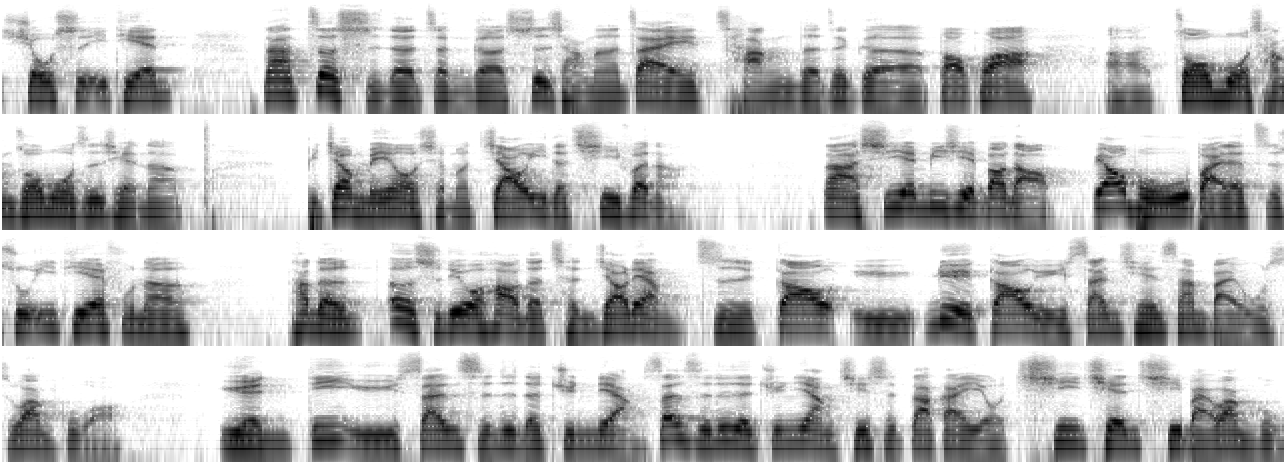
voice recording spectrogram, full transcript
休市一天。那这使得整个市场呢，在长的这个包括啊、周末长周末之前呢。比较没有什么交易的气氛啊。那 CNBC 也报道，标普五百的指数 ETF 呢，它的二十六号的成交量只高于略高于三千三百五十万股哦，远低于三十日的均量。三十日的均量其实大概有七千七百万股，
